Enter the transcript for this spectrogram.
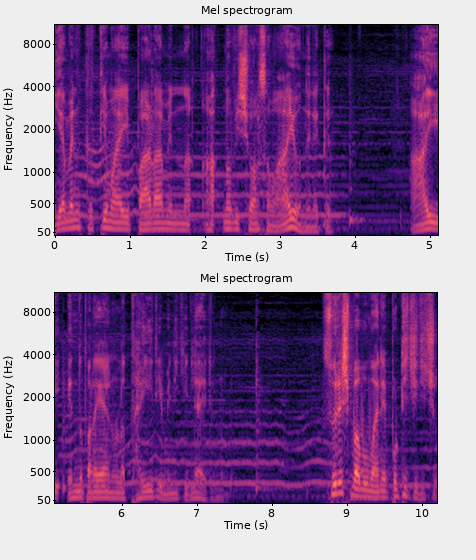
യമൻ കൃത്യമായി പാടാമെന്ന ആത്മവിശ്വാസമായോ നിനക്ക്? ആയി എന്ന് പറയാനുള്ള ധൈര്യം എനിക്കില്ലായിരുന്നു. സുരേഷ് ബാബുമാനെ പൊട്ടിച്ചിരിച്ചു.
